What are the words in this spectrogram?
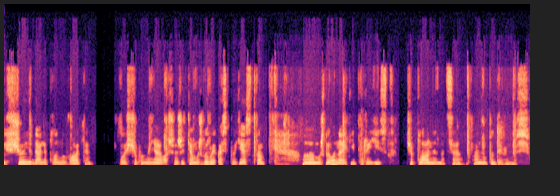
і що їй далі планувати. Що поміняє ваше життя. Можливо, якась поїздка, можливо, навіть і переїзд. Чи плани на це? А ну подивимось.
